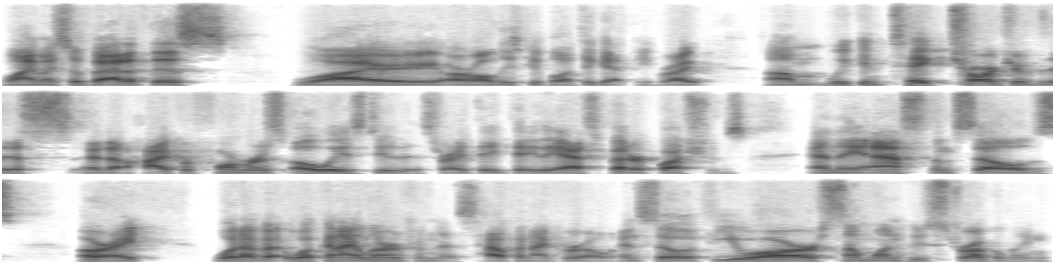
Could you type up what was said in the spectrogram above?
Why am I so bad at this? Why are all these people out to get me? Right. Um, we can take charge of this, and high performers always do this, right? They, they, they ask better questions and they ask themselves, all right, what have, what can I learn from this? How can I grow? And so if you are someone who's struggling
